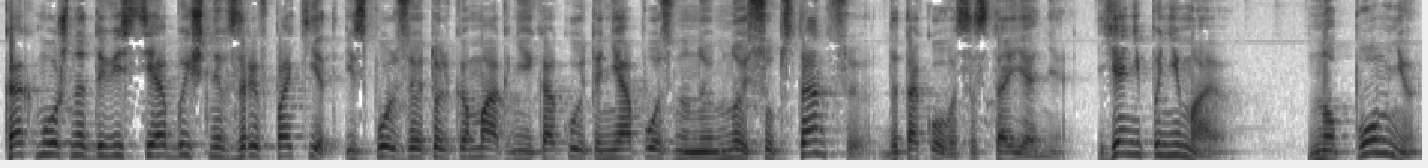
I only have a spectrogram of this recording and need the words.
Как можно довести обычный взрыв-пакет, используя только магний и какую-то неопознанную мной субстанцию, до такого состояния, я не понимаю. Но помню,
